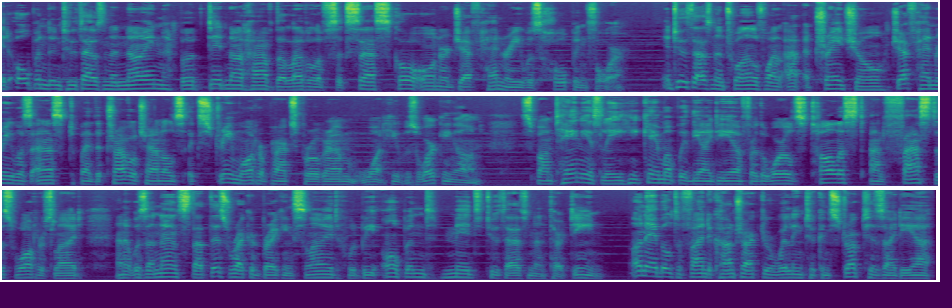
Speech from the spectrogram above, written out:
It opened in 2009, but did not have the level of success co owner Jeff Henry was hoping for. In 2012, while at a trade show, Jeff Henry was asked by the Travel Channel's Xtreme Waterparks program what he was working on. Spontaneously, he came up with the idea for the world's tallest and fastest water slide, and it was announced that this record breaking slide would be opened mid 2013. Unable to find a contractor willing to construct his idea,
